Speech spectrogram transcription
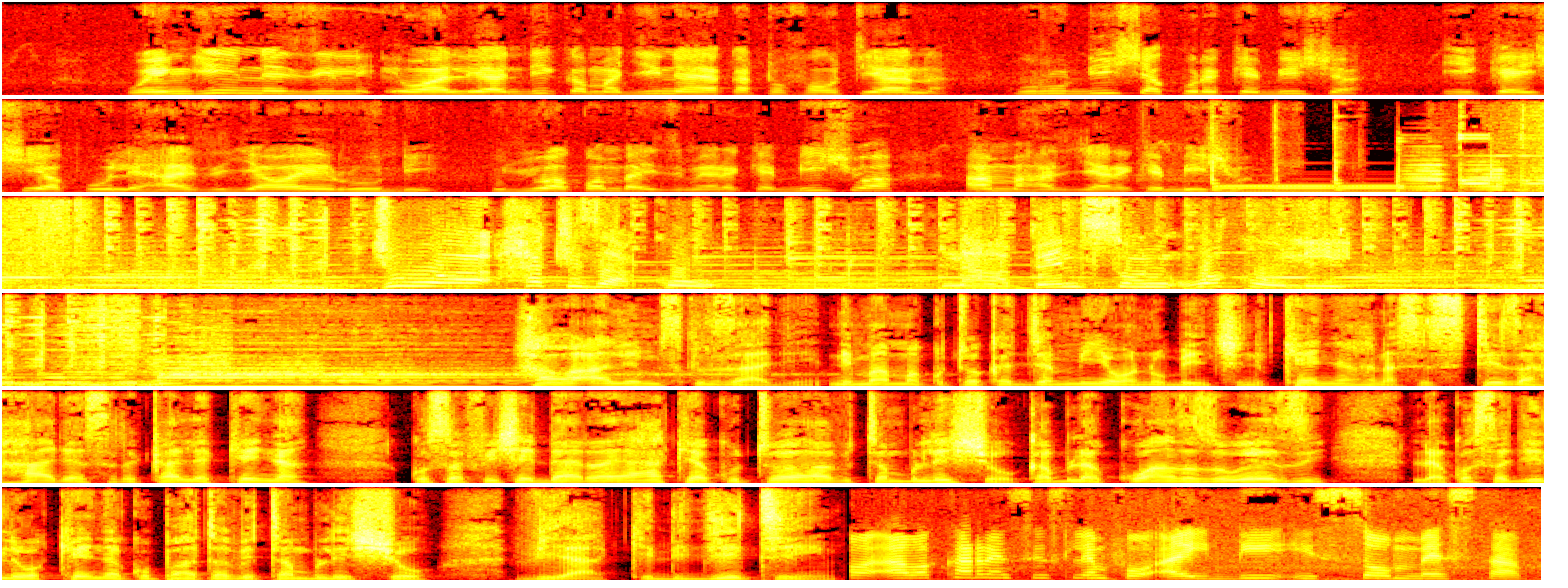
Wengine zili, waliandika majina yakatofautiana, kurudisha kurekebisha ikaishia kule, hazijawahi rudi kujua kwamba zimerekebishwa ama hazijarekebishwa. Jua haki zako na Benson Wakoli. Hawa Ali, msikilizaji, ni mama kutoka jamii ya Wanubi nchini Kenya. Anasisitiza haja ya serikali ya Kenya kusafisha idara yake ya kutoa vitambulisho kabla ya kuanza zoezi la kuwasajili wa Kenya kupata vitambulisho vya kidijiti. Our current system for ID is so messed up.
